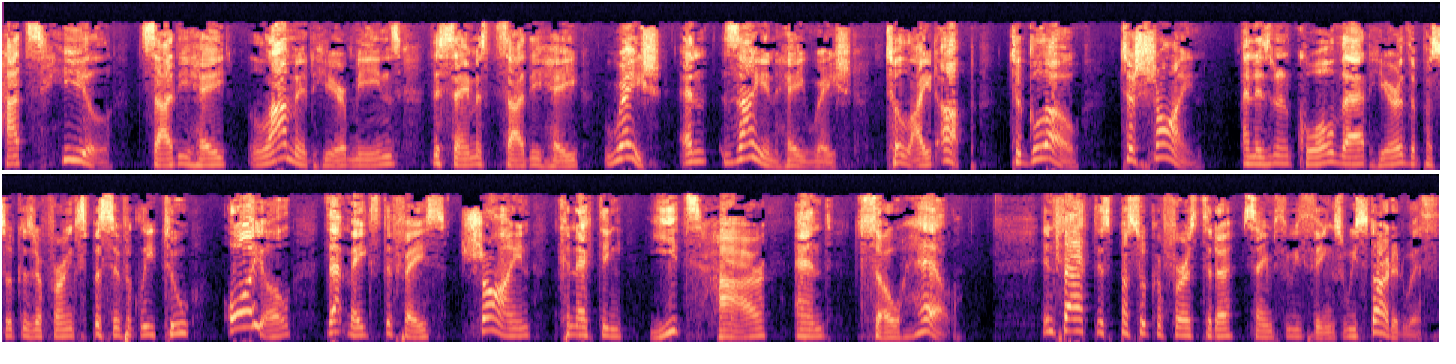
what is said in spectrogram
Hatzhil, Tzadi Hey Lamed here means the same as Tzadi Hey Resh and Zayin Resh, to light up, to glow, to shine. And isn't it cool that here the Pasuk is referring specifically to oil that makes the face shine, connecting Yitzhar and Tzohel. In fact, this Pasuk refers to the same three things we started with.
